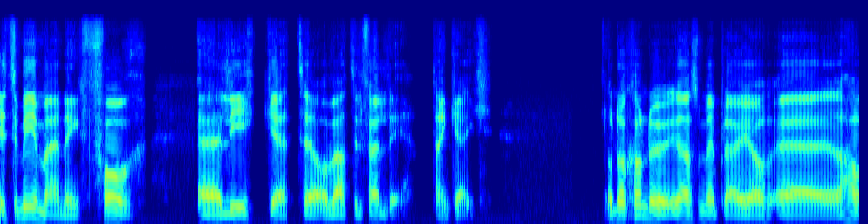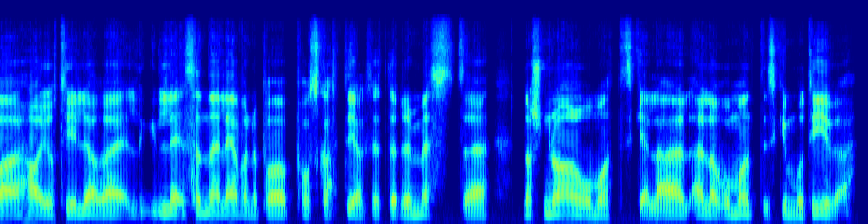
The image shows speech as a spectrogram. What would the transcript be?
etter min mening, for eh, like til å være tilfeldig, tenker jeg. Og da kan du, ja, som jeg pleier å gjøre, eh, har, har gjort tidligere, sende elevene på, på skattejakt etter det mest eh, nasjonalromantiske eller, eller romantiske motivet.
